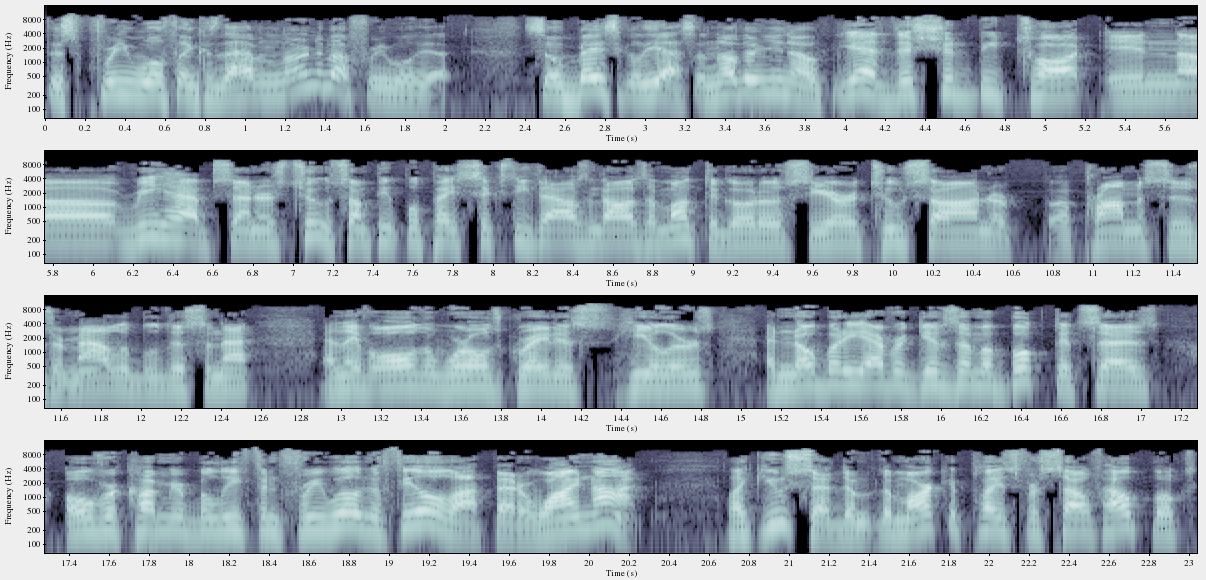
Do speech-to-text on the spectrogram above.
this free will thing because they haven't learned about free will yet so basically yes another you know yeah, this should be taught in uh, rehab centers too. Some people pay sixty thousand dollars a month to go to Sierra Tucson or uh, Promises or Malibu, this and that, and they have all the world's greatest healers, and nobody ever gives them a book that says overcome your belief in free will and you'll feel a lot better. Why not? Like you said, the, the marketplace for self help books,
